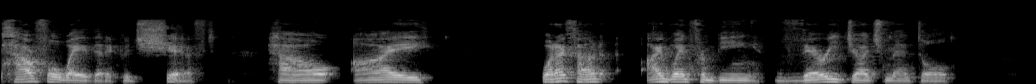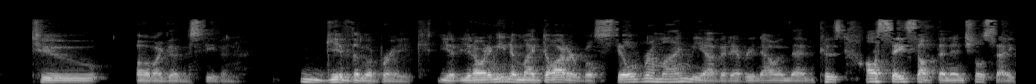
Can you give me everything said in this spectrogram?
powerful way that it could shift how I, what I found, I went from being very judgmental to, oh my goodness, Stephen, give them a break. You, you know what I mean? And my daughter will still remind me of it every now and then because I'll say something and she'll say,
